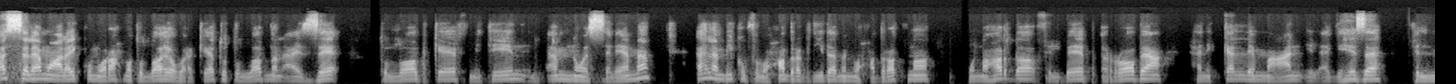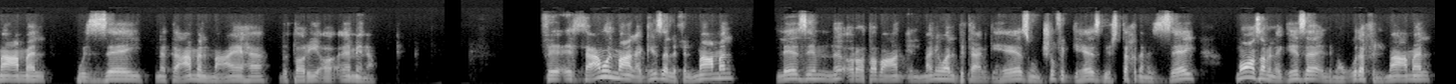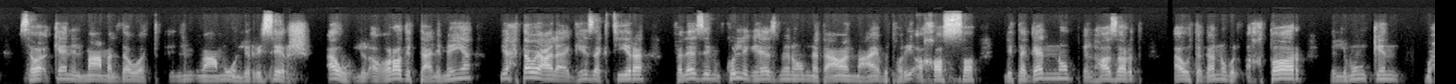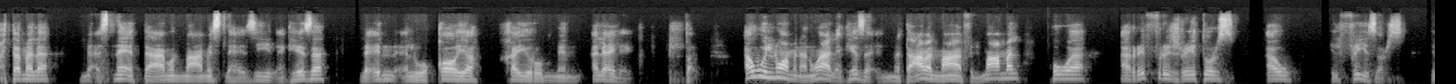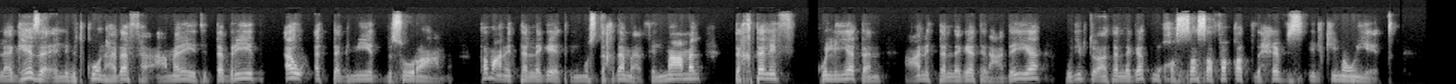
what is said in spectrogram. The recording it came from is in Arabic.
السلام عليكم ورحمة الله وبركاته طلابنا الأعزاء طلاب كاف 200 الأمن والسلامة. أهلا بكم في محاضرة جديدة من محاضراتنا والنهاردة في الباب الرابع هنتكلم عن الأجهزة في المعمل وإزاي نتعامل معاها بطريقة آمنة. في التعامل مع الأجهزة اللي في المعمل لازم نقرأ طبعا المانيوال بتاع الجهاز ونشوف الجهاز بيستخدم إزاي. معظم الأجهزة اللي موجودة في المعمل سواء كان المعمل دوت معمول للريسيرش أو للأغراض التعليمية يحتوي على أجهزة كتيرة فلازم كل جهاز منهم نتعامل معاه بطريقة خاصة لتجنب الهازارد أو تجنب الأخطار اللي ممكن محتملة أثناء التعامل مع مثل هذه الأجهزة لأن الوقاية خير من العلاج. طيب أول نوع من أنواع الأجهزة اللي نتعامل معاها في المعمل هو ال refrigerators أو ال freezers. الأجهزة اللي بتكون هدفها عملية التبريد أو التجميد بصورة عامة. طبعا الثلاجات المستخدمة في المعمل تختلف كلية عن الثلاجات العادية ودي بتبقى ثلاجات مخصصة فقط لحفظ الكيماويات.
